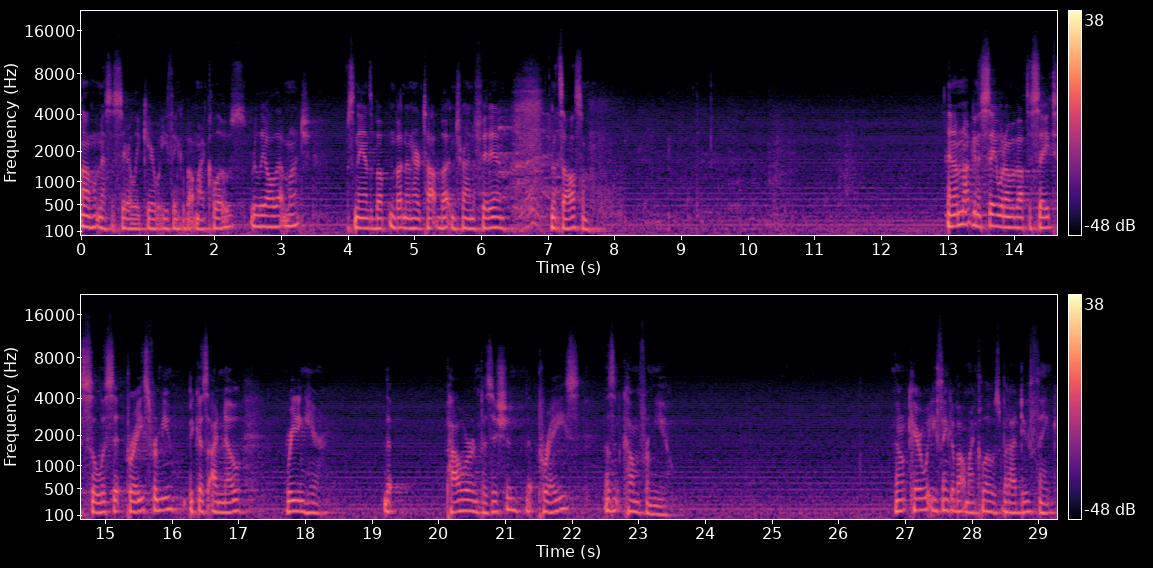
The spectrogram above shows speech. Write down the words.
I don't necessarily care what you think about my clothes really all that much. Miss Nan's button buttoning her top button trying to fit in. That's awesome. And I'm not going to say what I'm about to say to solicit praise from you because I know, reading here, that power and position, that praise doesn't come from you. I don't care what you think about my clothes, but I do think,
